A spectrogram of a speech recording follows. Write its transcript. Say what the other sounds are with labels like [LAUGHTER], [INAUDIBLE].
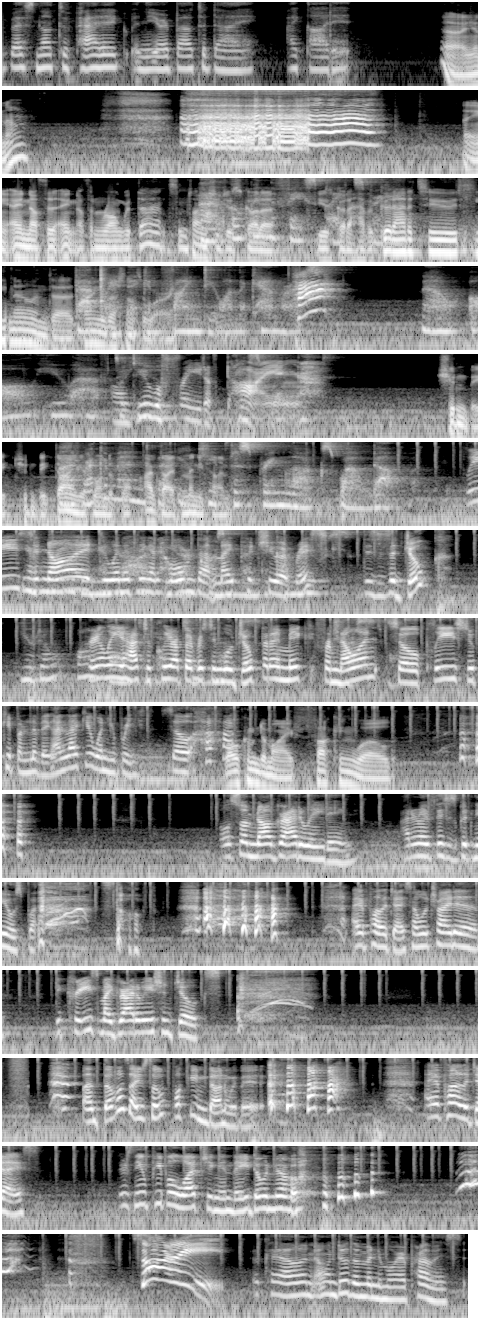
your best not to panic when you're about to die. I got it. Yeah, you know. Ah! [SIGHS] Ain't, ain't nothing ain't nothing wrong with that. Sometimes you just gotta face you just gotta have a good you. attitude, you know, and uh, try your best not to can worry. find you on the cameras. Now all you have to Are do you afraid of dying? Shouldn't be, shouldn't be. Dying I is wonderful. I've died many keep times. the spring locks wound up. Please Your do not do anything at home that might put you at risk. loose. This is a joke. You don't want Apparently, you have to get clear up every single joke that I make from now on. So please do keep on living. I like you when you breathe. So, [LAUGHS] haha. Welcome to my fucking world. [LAUGHS] Also, I'm not graduating. I don't know if this is good news, but [LAUGHS] stop. I apologize. I will try to decrease my graduation jokes. [LAUGHS] Fantomas are so fucking done with it. [LAUGHS] I apologize. There's new people watching and they don't know. [LAUGHS] Sorry! Okay, I won't, I won't do them anymore, I promise.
